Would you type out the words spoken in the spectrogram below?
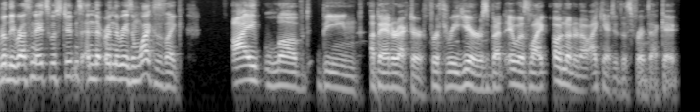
really resonates with students and the, and the reason why because like i loved being a band director for three years but it was like oh no no no i can't do this for a decade.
